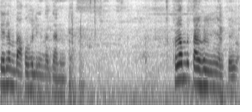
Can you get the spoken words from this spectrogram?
Kailan ba ako huling na ganito? Kailan ba tayo huling nagtayo?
